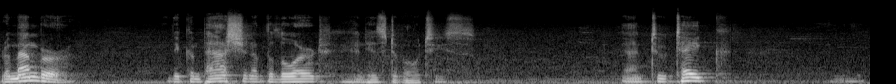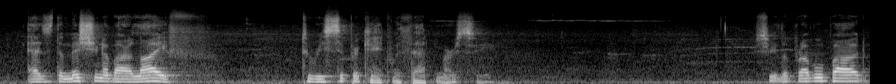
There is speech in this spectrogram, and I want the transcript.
remember the compassion of the Lord and his devotees, and to take as the mission of our life to reciprocate with that mercy. Srila Prabhupada,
